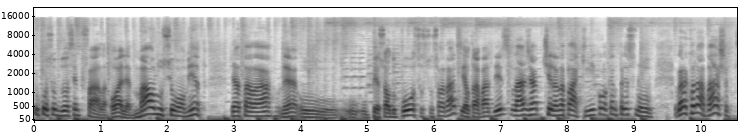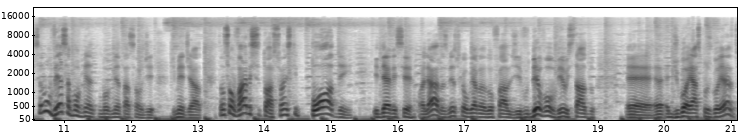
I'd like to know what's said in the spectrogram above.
E o consumidor sempre fala: olha, mal no seu aumento, já está lá né, o, o, o, pessoal do posto, os funcionários, e é o trabalho deles, lá já tirando a plaquinha e colocando preço novo. Agora, quando abaixa, você não vê essa movimentação de, de imediato. Então, são várias situações que podem e devem ser olhadas, mesmo que o governador fale de devolver o estado é, de Goiás para os goianos,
